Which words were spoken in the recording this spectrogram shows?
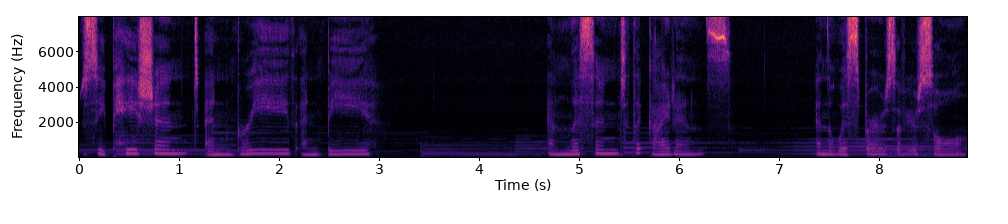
Just be patient and breathe and be and listen to the guidance and the whispers of your soul.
